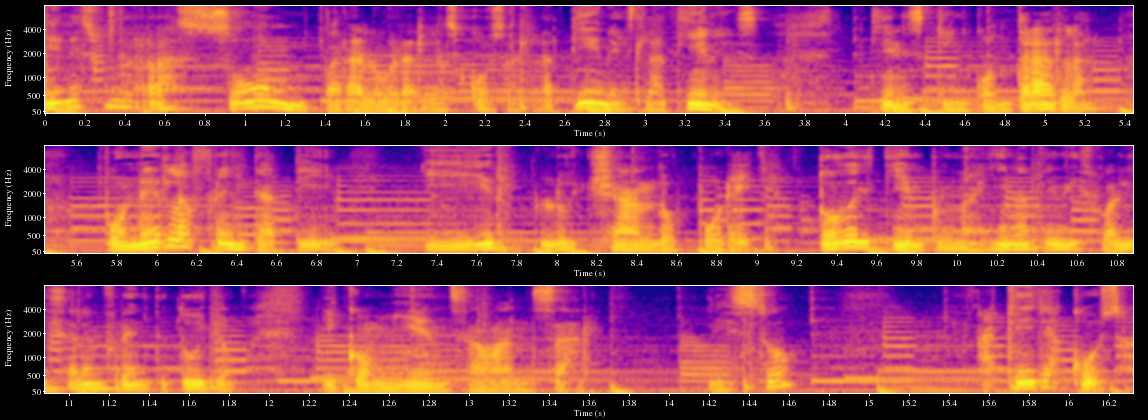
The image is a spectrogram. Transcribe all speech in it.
Tienes una razón para lograr las cosas. La tienes, la tienes. Tienes que encontrarla, ponerla frente a ti y ir luchando por ella. Todo el tiempo, imagínate, visualízala enfrente tuyo y comienza a avanzar. ¿Listo? Aquella cosa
